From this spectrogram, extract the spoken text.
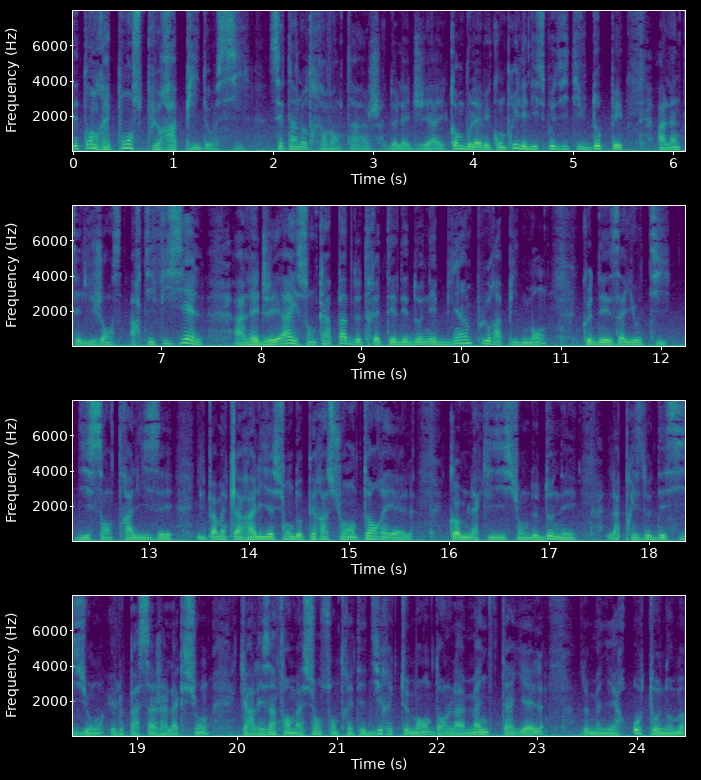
Des temps de réponse plus rapides aussi. C'est un autre avantage de l'EdgeAI. Comme vous l'avez compris, les dispositifs dopés à l'intelligence artificielle, à l'EdgeAI, sont capables de traiter des données bien plus rapidement que des IoT décentralisés. Ils permettent la réalisation d'opérations en temps réel, comme l'acquisition de données, la prise de décision et le passage à l'action, car les informations sont traitées directement dans la matériel de manière autonome,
